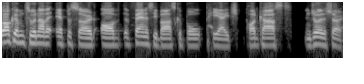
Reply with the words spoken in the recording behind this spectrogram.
Welcome to another episode of the Fantasy Basketball PH podcast. Enjoy the show.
